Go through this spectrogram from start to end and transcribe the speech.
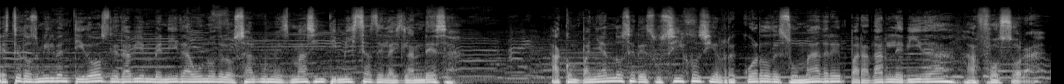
Este 2022 le da bienvenida a uno de los álbumes más intimistas de la islandesa, acompañándose de sus hijos y el recuerdo de su madre para darle vida a Fósora.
